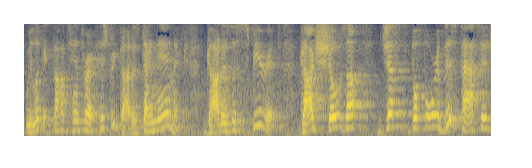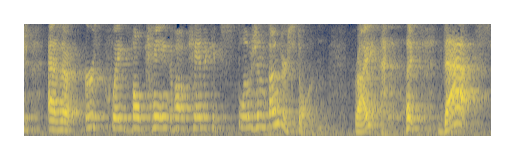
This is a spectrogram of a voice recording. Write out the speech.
we look at God's hand throughout history, God is dynamic, God is a spirit. God shows up just before this passage as an earthquake, volcanic, volcanic explosion, thunderstorm right? like that's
